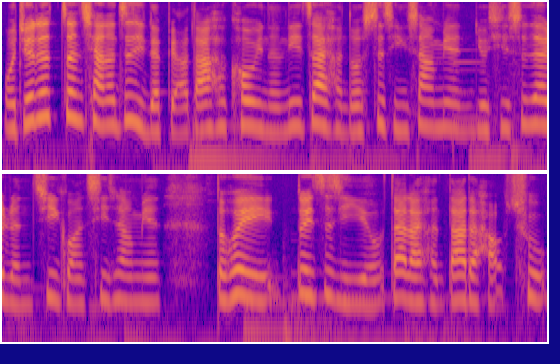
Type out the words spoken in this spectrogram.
我觉得增强了自己的表达和口语能力，在很多事情上面，尤其是在人际关系上面，都会对自己有带来很大的好处。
